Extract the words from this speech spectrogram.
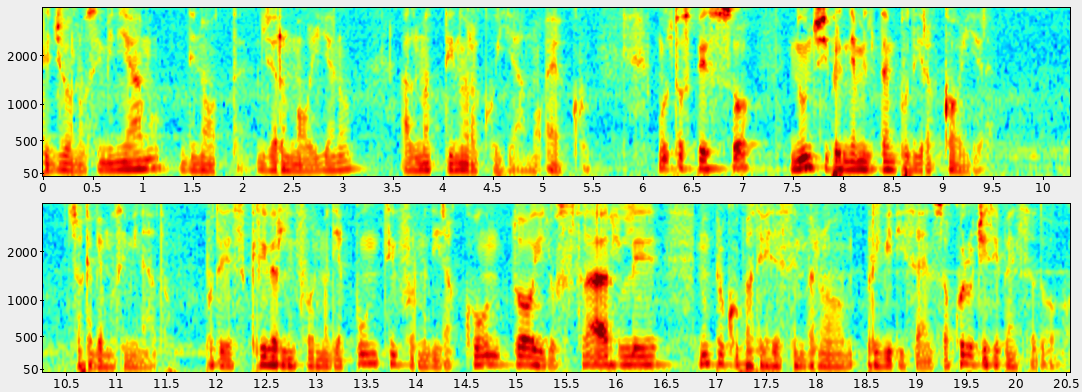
Di giorno seminiamo, di notte germogliano, al mattino raccogliamo. Ecco, molto spesso non ci prendiamo il tempo di raccogliere ciò che abbiamo seminato. Potete scriverli in forma di appunti, in forma di racconto, illustrarli. Non preoccupatevi se sembrano privi di senso, a quello ci si pensa dopo.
